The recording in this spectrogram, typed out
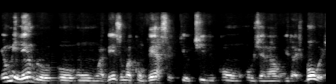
Eu me lembro uma vez uma conversa que eu tive com o general Vilas Boas,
